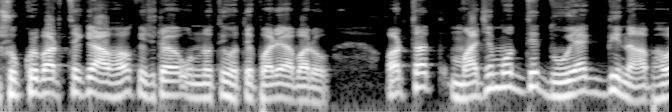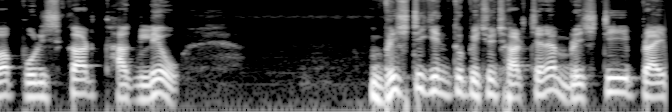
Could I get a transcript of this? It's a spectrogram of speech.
শুক্রবার থেকে আবহাওয়া কিছুটা উন্নতি হতে পারে আবারও। অর্থাৎ মাঝে মধ্যে দু একদিন আবহাওয়া পরিষ্কার থাকলেও বৃষ্টি কিন্তু পিছু ছাড়ছে না। বৃষ্টি প্রায়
